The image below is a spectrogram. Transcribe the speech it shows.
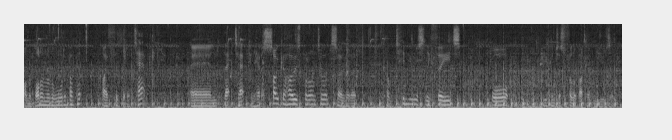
On the bottom of the water bucket I fitted a tap and that tap can have a soaker hose put onto it so that it continuously feeds or you can just fill a bucket and use it.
